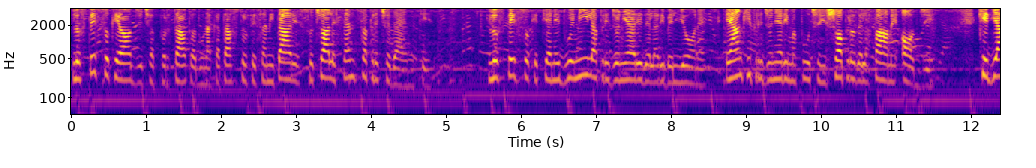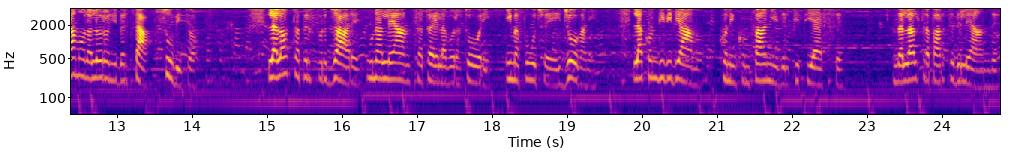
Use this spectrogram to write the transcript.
Lo stesso che oggi ci ha portato ad una catastrofe sanitaria e sociale senza precedenti. Lo stesso che tiene 2000 prigionieri della ribellione e anche i prigionieri Mapuche in sciopero della fame oggi. Chiediamo la loro libertà, subito. La lotta per forgiare un'alleanza tra i lavoratori, i Mapuche e i giovani. La condividiamo con i compagni del PTS. Dall'altra parte delle Ande,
